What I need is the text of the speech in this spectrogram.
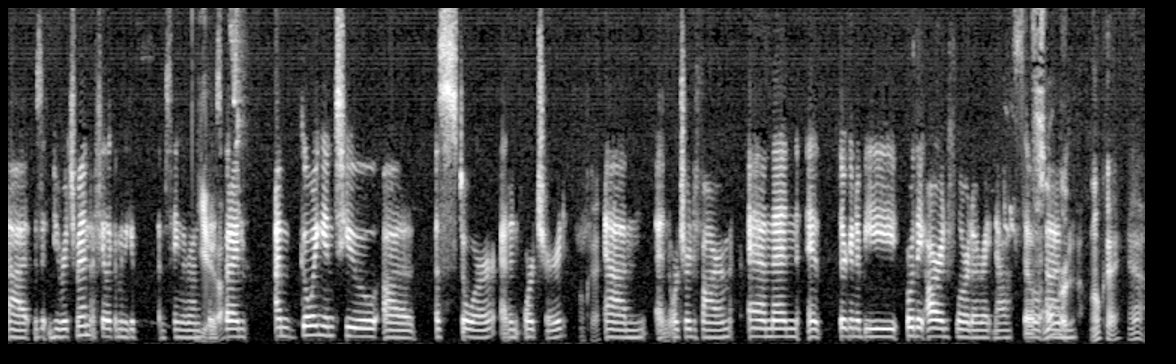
uh, is it New Richmond? I feel like I'm going to get, I'm saying the wrong Yeah. place, but I'm, I'm going into uh, a store at an orchard, Okay. um, an orchard farm, and then it, they're going to be, or they are in Florida right now. So, um, Florida. okay. Yeah.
